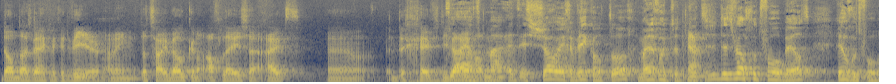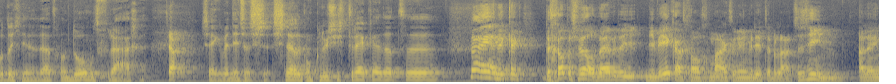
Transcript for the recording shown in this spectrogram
dan daadwerkelijk het weer. Alleen dat zou je wel kunnen aflezen uit eh, de gegevens die wij hadden. maar het is zo ingewikkeld, toch? Maar goed, dat, Ja. dit, is, dit is wel een goed voorbeeld. Heel goed voorbeeld dat je inderdaad gewoon door moet vragen. Ja. Zeker bij dit soort snelle conclusies trekken, dat... eh, Nee, en kijk, de grap is wel, we hebben die, die weerkaart gewoon gemaakt waarin we dit hebben laten zien. Alleen,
